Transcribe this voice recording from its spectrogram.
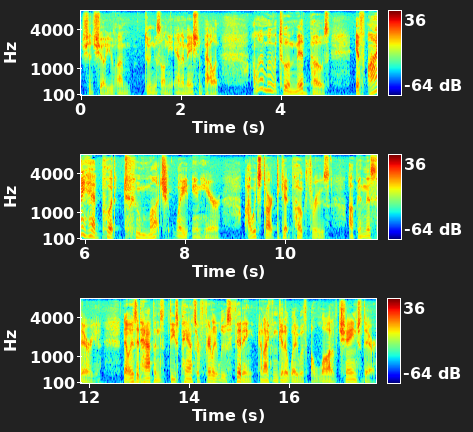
should show you, I'm doing this on the animation palette, I'm going to move it to a mid pose. If I had put too much weight in here, I would start to get poke throughs up in this area. Now, as it happens, these pants are fairly loose fitting, and I can get away with a lot of change there.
